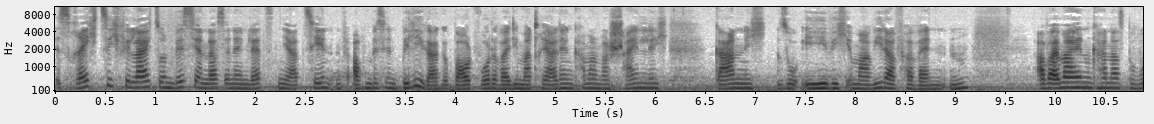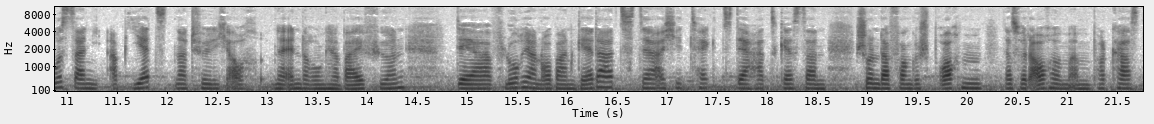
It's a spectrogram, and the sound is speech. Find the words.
es rächt sich vielleicht so ein bisschen, dass in den letzten Jahrzehnten auch ein bisschen billiger gebaut wurde, weil die Materialien kann man wahrscheinlich gar nicht so ewig immer wieder verwenden. Aber immerhin kann das Bewusstsein ab jetzt natürlich auch eine Änderung herbeiführen. Der Florian Orban-Geddert, der Architekt, der hat gestern schon davon gesprochen, das wird auch im, im Podcast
